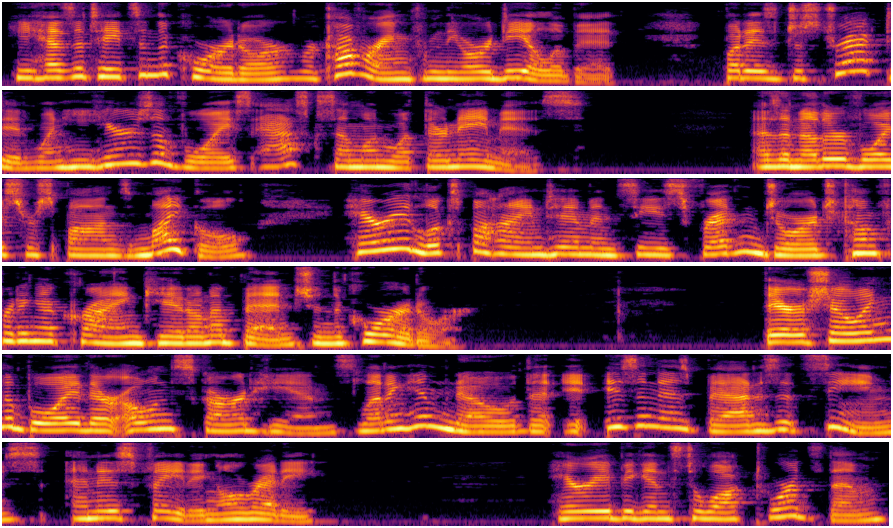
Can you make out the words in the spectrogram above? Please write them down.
He hesitates in the corridor, recovering from the ordeal a bit, but is distracted when he hears a voice ask someone what their name is. As another voice responds, Michael, Harry looks behind him and sees Fred and George comforting a crying kid on a bench in the corridor. They are showing the boy their own scarred hands, letting him know that it isn't as bad as it seems and is fading already. Harry begins to walk towards them,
